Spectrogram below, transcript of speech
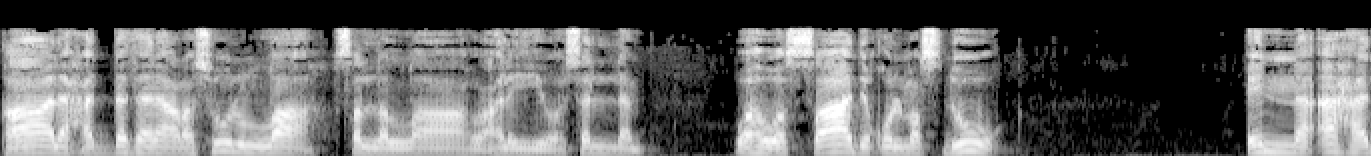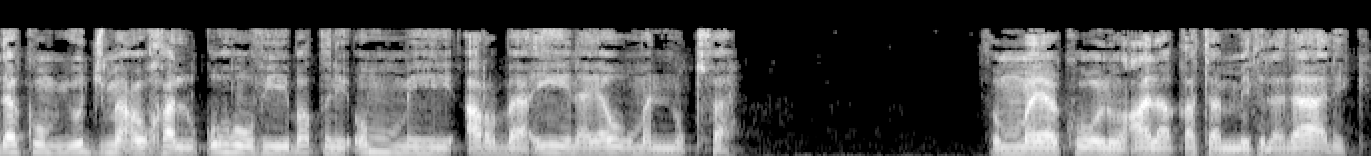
قال حدثنا رسول الله صلى الله عليه وسلم وهو الصادق المصدوق. إن أحدكم يجمع خلقه في بطن أمه أربعين يوما نطفة ثم يكون علقة مثل ذلك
